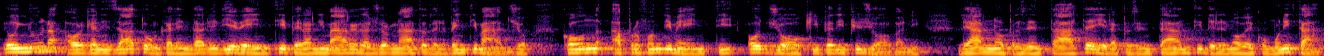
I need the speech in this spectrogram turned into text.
e ognuna ha organizzato un calendario di eventi per animare la giornata del 20 maggio con approfondimenti o giochi per i più giovani. Le hanno presentate i rappresentanti delle nuove comunità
